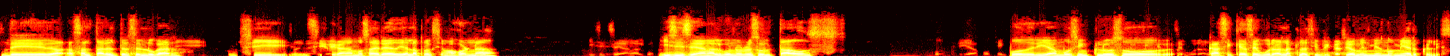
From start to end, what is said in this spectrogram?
de asaltar el tercer lugar si, si le ganamos a Heredia la próxima jornada. Y si se dan algunos resultados, podríamos incluso casi que asegurar la clasificación el mismo miércoles.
